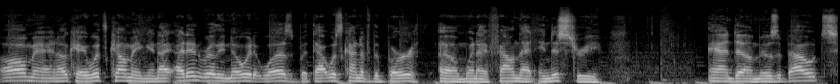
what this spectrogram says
oh man okay what's coming? And i, I didn't really know what it was but that was kind of the birth um, when i found that industry. And um, it was about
